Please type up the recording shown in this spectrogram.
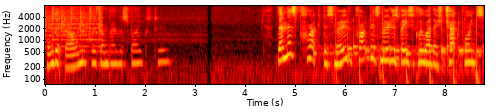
hold it down to jump over spikes too. Then there's practice mode. Practice mode is basically where there's checkpoints.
